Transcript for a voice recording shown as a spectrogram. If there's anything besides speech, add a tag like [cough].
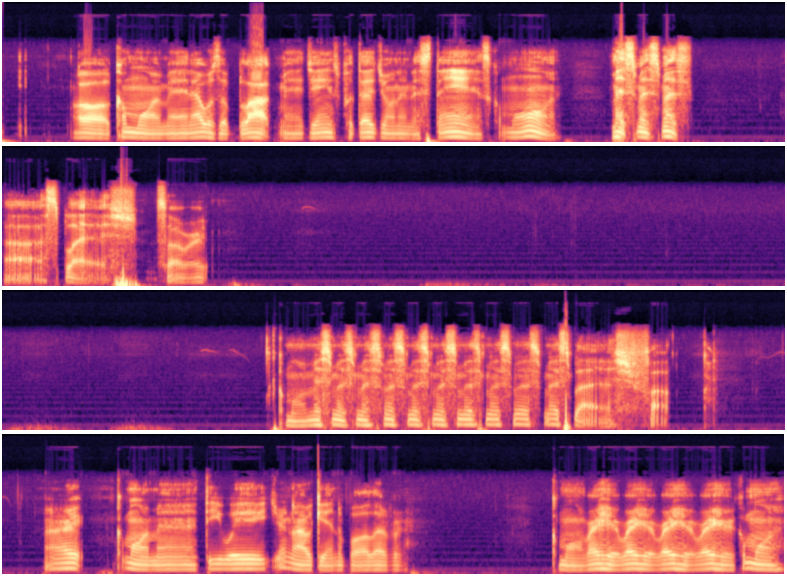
Oh, come on, man. That was a block, man. James put that joint in the stands. Come on. Miss, miss, miss. Ah, splash. It's all right. Come on, miss, miss, miss, miss, miss, miss, miss, miss, miss, miss, splash. Fuck. Alright. Come on, man. D Wade, you're not getting the ball ever. Come on, right here, right here, right here, right here. Come on.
